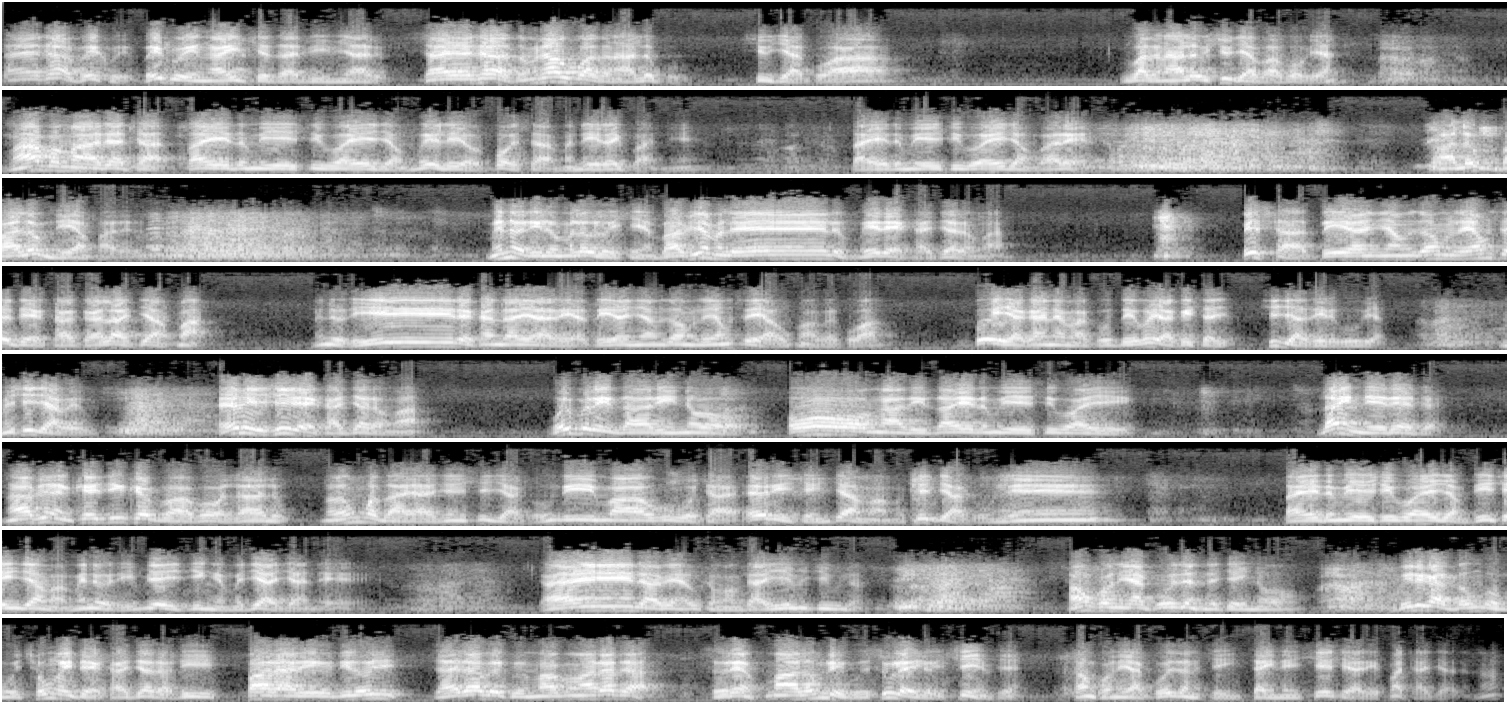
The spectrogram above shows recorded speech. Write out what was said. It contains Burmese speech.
ဇာယထဘိက္ခွေဘိက္ခွေငါဤချက်သာတပည့်များတို့ဇာယထသမထဥပဒနာလုပ်ဖို့ရှုကြကွာဥပဒနာလုပ်ရှုကြပါပေါ့ဗျာမဟာပမာဒထသာယေသမီးစီဝါရေးကြောင့်မေ့လျော့ပေါ့ဆမနေလိုက်ပါနဲ့သာယေသမီးစီဝါရေးကြောင့်ဗါတဲ့ဘာလို့ဘာလို့နေရမှာလဲ မင်းတို့ဒီလိုမလုပ်လို့ရှိရင်ဘာဖြစ်မလဲလို့မေးတဲ့အခါကျတော့မှပစ္စာသေးအညောင်ဆောင်လျောင်းဆက်တဲ့အခါကာလကြမှမင်းတို့ဒီတဲ့ခန္ဓာရတွေကသေအညောင်ဆောင်လျောင်းဆက်ရအောင်မှာပဲကွာကိုယ့်ရကန်းထဲမှာကိုယ်သေဖို့ရကိစ္စရှိကြသေးတယ်ကိုဗျမရှိကြပဲဘူးအဲ့ဒီရှိတဲ့အခါကျတော့မှဝိပရိသာရိနောဩငါဒီသာယေသမီးစီဝါရေးလိုက်နေတဲ့အတွက် ငါဖြင့်ခေကြီးခက်ပါဘောလားလို့နှလုံးမသားရခြင်းရှိကြကုန်သည်မာဟုဝထအဲ့ဒီချိန်ကြမှာမဖြစ်ကြကုန်လင်သာယေသမီးစီဝါရေးကြောင့်ဒီချိန်ကြမှာမင်းတို့ဒီမျက်ရည်ကြီးငယ်မကြကြနဲ့ခိုင်းဒါဖြင့်ဥက္ကမောင်ဒါရေးမကြည့်ဘူးလား1992ကြိမ်တော့ဗိဒကသုံးပုံကိုခြုံးလိုက်တဲ့အခါကျတော့ဒီပါရာတွေကိုဒီလိုဇာရဘိက္ခွေမာပမာရတ္တ ဆိုတဲ့မှားလုံးတွေကိုစုလိုက်လို့ရှိရင်ဖြင့်1992ကြိမ်တိုင်နေရှေးဆရာတွေမှတ်ထားကြတယ်နော်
